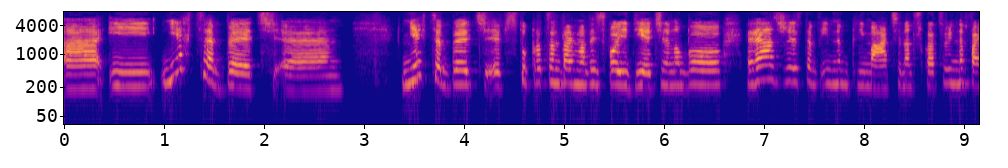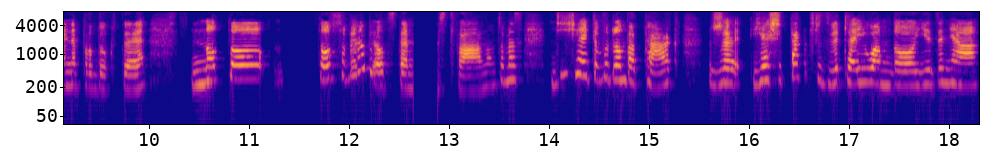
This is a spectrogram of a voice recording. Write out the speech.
e, i nie chcę być e, nie chcę być w 100% na tej swojej diecie, no bo raz, że jestem w innym klimacie, na przykład są inne fajne produkty, no to, to sobie robię odstępstwa. Natomiast dzisiaj to wygląda tak, że ja się tak przyzwyczaiłam do jedzenia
